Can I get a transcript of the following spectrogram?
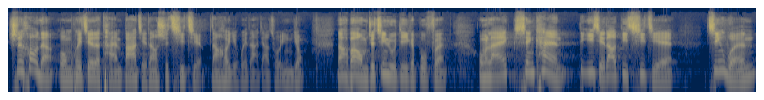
之后呢，我们会接着谈八节到十七节，然后也为大家做应用。那好吧，我们就进入第一个部分。我们来先看第一节到第七节经文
